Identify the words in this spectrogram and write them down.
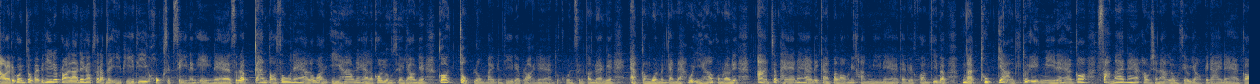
เอาละทุกคนจบไปเป็นที่เรียบร้อยแล้วนะครับสำหรับใน EP ที่ 64 นั่นเองนะฮะสำหรับการต่อสู้นะฮะระหว่างอีห้าวนะฮะแล้วก็หลงเซียวเหยาเนี่ยก็จบลงไปเป็นที่เรียบร้อยนะฮะทุกคนซึ่งตอนแรกเนี่ยแอบกังวลเหมือนกันนะว่าอีห้าวของเราเนี่ยอาจจะแพ้นะฮะในการประลองในครั้งนี้นะฮะแต่ด้วยความที่แบบงัดทุกอย่างที่ตัวเองมีนะฮะก็สามารถนะฮะเอาชนะหลงเซียวเหยาไปได้นะฮะก็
